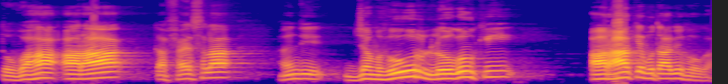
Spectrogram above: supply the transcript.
تو وہاں آرا کا فیصلہ ہاں جی جمہور لوگوں کی آرا کے مطابق ہوگا۔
